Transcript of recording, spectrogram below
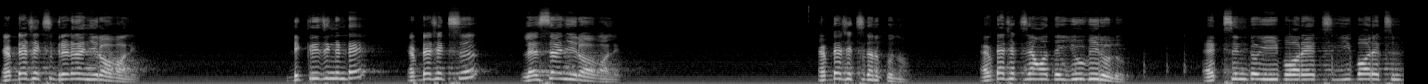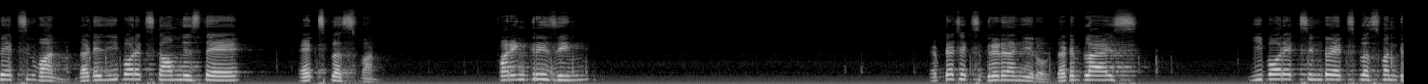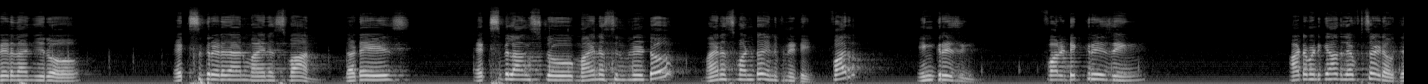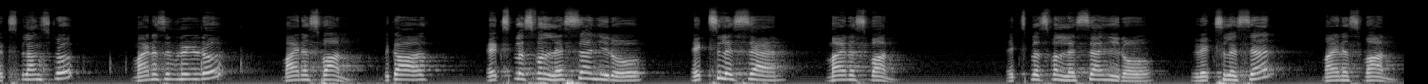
f dash x greater than zero అవ్వాలి. Decreasing అంటే f dash x less than zero అవ్వాలి. F dash x కనుక్కుందాం. F dash x ఏమవుతాయి u v rule x into e power x e power x into x one that is e power x common ఇస్తే x plus one for increasing f dash x greater than 0 that implies e power x into x plus 1 greater than 0 x greater than minus 1 that is x belongs to minus infinity to minus 1 to infinity for increasing for decreasing automatically on the left side out. x belongs to minus infinity to minus 1 because x plus 1 less than 0, x less than minus 1. x plus 1 less than 0, x less than minus 1.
